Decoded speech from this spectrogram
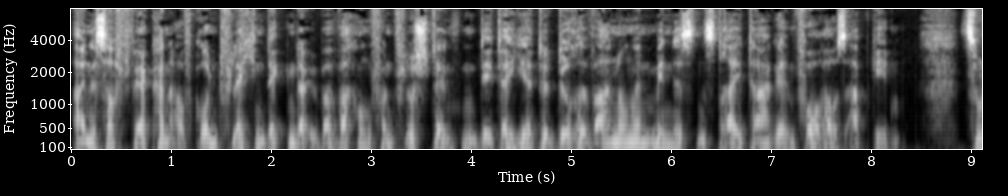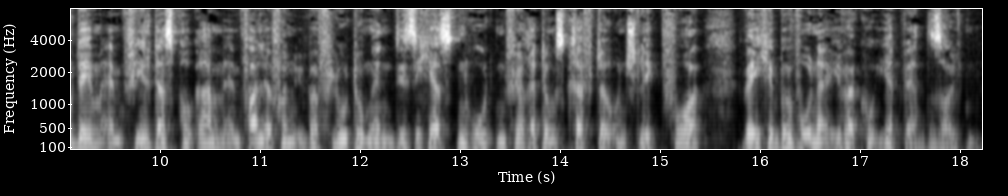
Eine Software kann aufgrund flächendeckender Überwachung von Flussständen detaillierte Dürrewarnungen mindestens drei Tage im Voraus abgeben. Zudem empfiehlt das Programm im Falle von Überflutungen die sichersten Routen für Rettungskräfte und schlägt vor, welche Bewohner evakuiert werden sollten.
